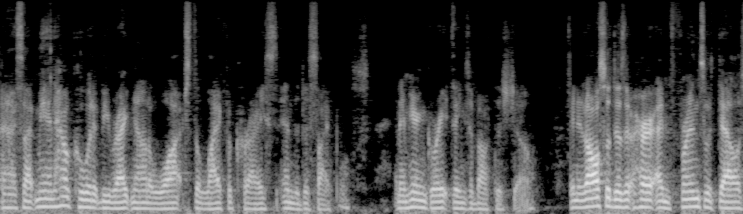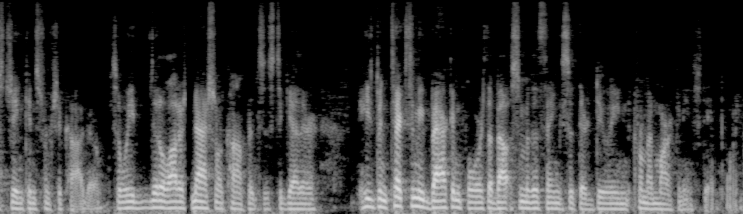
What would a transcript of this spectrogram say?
And I thought, man, how cool would it be right now to watch the life of Christ and the disciples? And I'm hearing great things about this show. And it also doesn't hurt. I'm friends with Dallas Jenkins from Chicago. So we did a lot of national conferences together. He's been texting me back and forth about some of the things that they're doing from a marketing standpoint.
